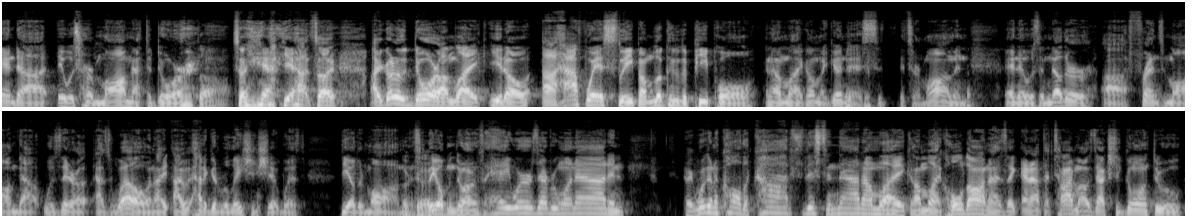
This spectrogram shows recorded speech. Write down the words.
and uh, it was her mom at the door. Stop. So yeah, yeah. So I, I go to the door. I'm like, you know, uh, halfway asleep. I'm looking through the peephole, and I'm like, oh my goodness, it's, it's her mom, and and it was another uh, friend's mom that was there as well, and I, I had a good relationship with the other mom. And so they opened the door. and I was like, hey, where's everyone at? And like, we're gonna call the cops, this and that. I'm like, I'm like, hold on. I was like, and at the time I was actually going through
